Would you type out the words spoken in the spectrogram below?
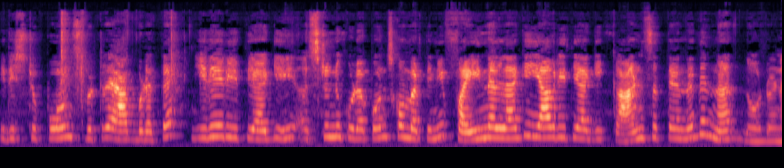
ಇದಿಷ್ಟು ಪೋಣಿಸ್ಬಿಟ್ರೆ ಆಗ್ಬಿಡುತ್ತೆ. ಇದೇ ರೀತಿಯಾಗಿ ಅಷ್ಟನ್ನು ಕೂಡ ಪೋಣಿಸ್ಕೊಂಬರ್ತೀನಿ ಫೈನಲ್ ಆಗಿ ಯಾವ ರೀತಿಯಾಗಿ ಕಾಣಿಸುತ್ತೆ ಅನ್ನೋದನ್ನ ನೋಡೋಣ.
